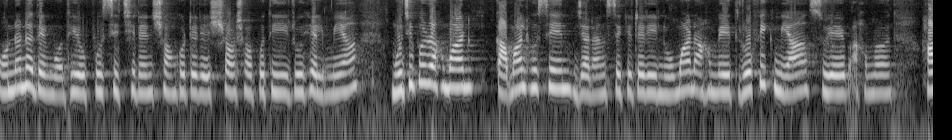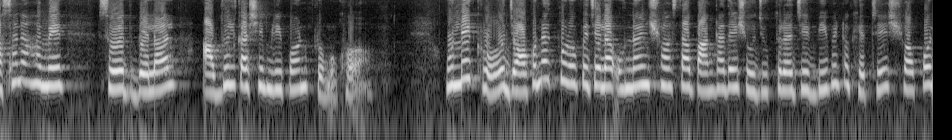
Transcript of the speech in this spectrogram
অন্যান্যদের মধ্যে উপস্থিত ছিলেন সংগঠনের সহসভাপতি রুহেল মিয়া, মুজিবুর রহমান, কামাল হোসেন, জেনারেল সেক্রেটারি নোমান আহমেদ, রফিক মিয়া, সুয়েব আহমদ, হাসান আহমেদ, সৈয়দ বেলাল, আব্দুল কাশিম রিপন প্রমুখ। উল্লেখ্য, জগন্নাথপুর উপজেলা উন্নয়ন সংস্থা বাংলাদেশ ও যুক্তরাজ্যের বিভিন্ন ক্ষেত্রে সফল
